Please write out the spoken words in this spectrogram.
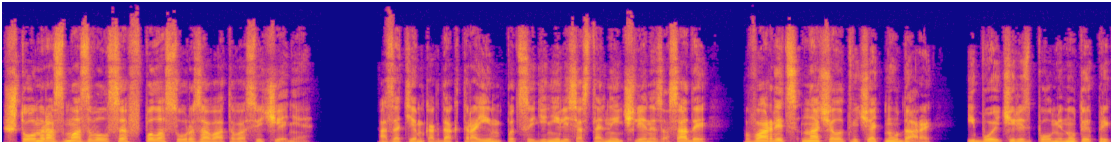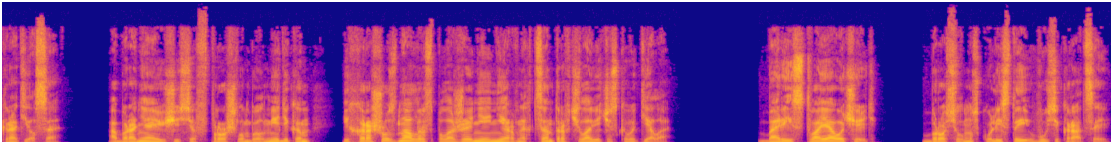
что он размазывался в полосу розоватого свечения. А затем, когда к троим подсоединились остальные члены засады, Варлиц начал отвечать на удары, и бой через полминуты прекратился. Обороняющийся в прошлом был медиком и хорошо знал расположение нервных центров человеческого тела. «Борис, твоя очередь!» — бросил мускулистый в усик рации.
